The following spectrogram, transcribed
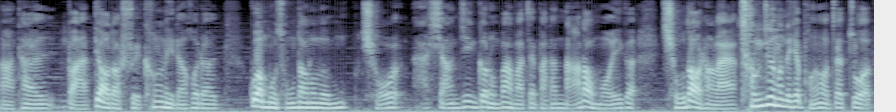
啊，他把掉到水坑里的或者灌木丛当中的球，想尽各种办法再把它拿到某一个球道上来。曾经的那些朋友在做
